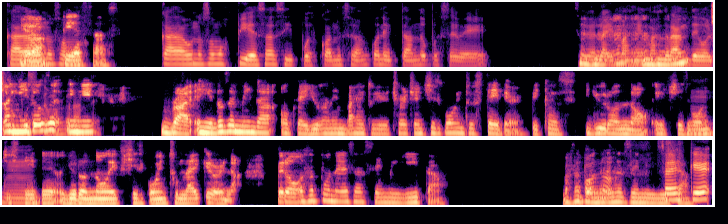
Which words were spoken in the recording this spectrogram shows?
Cada uno somos piezas. Cada uno somos piezas y pues cuando se van conectando pues se ve, se ve la imagen más grande o el and he doesn't, right, and it doesn't mean that okay, you're gonna invite her to your church and she's going to stay there because you don't know if she's going to stay there, or you don't know if she's going to like it or not. Pero vas a poner esa semillita. Vas a oh, poner esa semillita. ¿Sabes qué?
